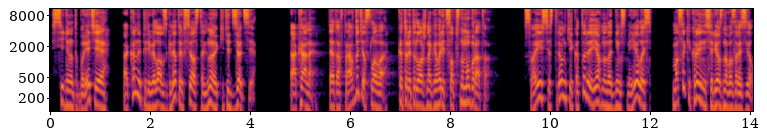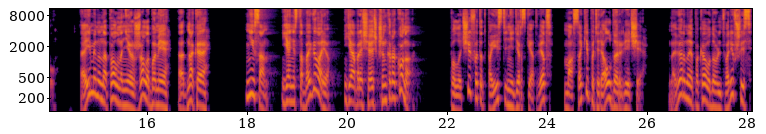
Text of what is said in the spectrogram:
Сидя на табурете, Акана перевела взгляд и всё остальное Китидзёдзи. «Акана, это вправду те слова, которые ты должна говорить собственному брату?» Своей сестрёнке, которая явно над ним смеялась, Масаки крайне серьёзно возразил. А именно напал на неё жалобами, однако... «Нисан, я не с тобой говорю, я обращаюсь к Шинкаракуну». Получив этот поистине дерзкий ответ, Масаки потерял дар речи. Наверное, пока удовлетворившись,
